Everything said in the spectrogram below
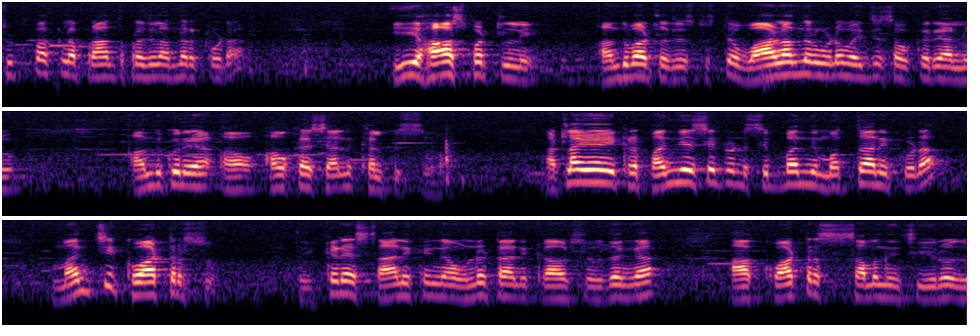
చుట్టుపక్కల ప్రాంత ప్రజలందరూ కూడా ఈ హాస్పిటల్ని అందుబాటులో తీసుకొస్తే వాళ్ళందరూ కూడా వైద్య సౌకర్యాలు అందుకునే అవ- అవకాశాన్ని కల్పిస్తున్నాం అట్లాగే ఇక్కడ పనిచేసేటువంటి సిబ్బంది మొత్తానికి కూడా మంచి క్వార్టర్స్ ఇక్కడే స్థానికంగా ఉండటానికి కావాల్సిన విధంగా ఆ క్వార్టర్స్ సంబంధించి ఈరోజు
